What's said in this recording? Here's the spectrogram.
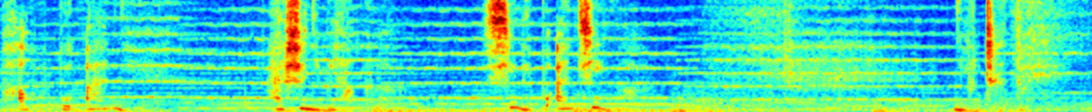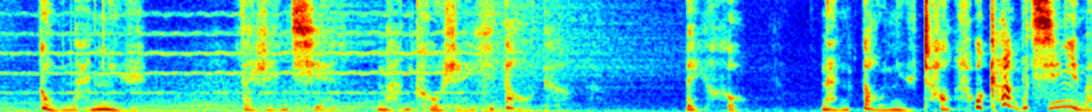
怕我不安宁还是你们两个心里不安静啊。你们这对狗男女在人前满口仁义道德背后男盗女娼，我看不起你们。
